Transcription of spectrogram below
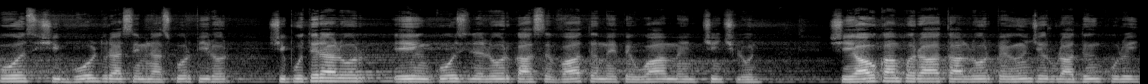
cozi și bolduri asemenea scorpiilor, și puterea lor e în cozile lor ca să vatăme pe oameni cinci luni. Și au ca împărat al lor pe îngerul adâncului,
